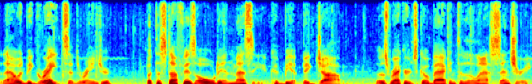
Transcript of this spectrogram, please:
That would be great, said the ranger. But the stuff is old and messy. It could be a big job. Those records go back into the last century.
